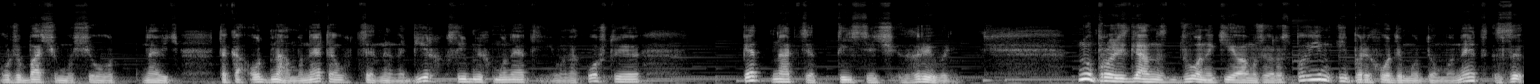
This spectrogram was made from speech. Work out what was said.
Отже, бачимо, що навіть така одна монета це не набір срібних монет, і вона коштує 15 тисяч гривень. Ну, про різдвяні дзвоники я вам вже розповім, і переходимо до монет з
